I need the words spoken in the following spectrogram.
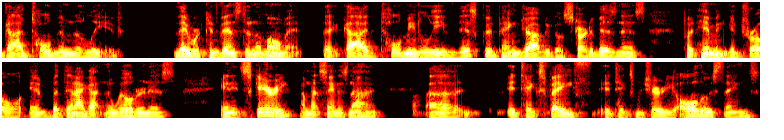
God told them to leave. They were convinced in the moment that God told me to leave this good paying job to go start a business, put him in control. And but then I got in the wilderness and it's scary. I'm not saying it's not. Uh, it takes faith, it takes maturity, all those things.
